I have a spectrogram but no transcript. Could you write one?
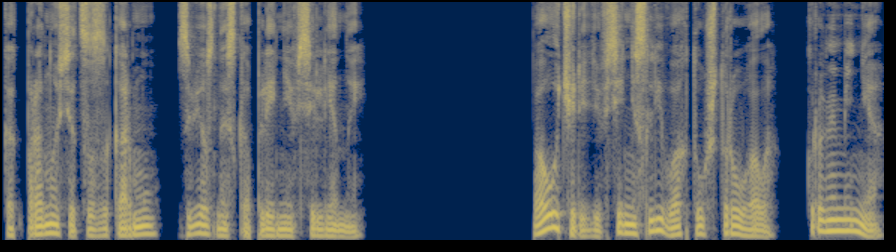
как проносится за корму звездное скопление Вселенной. По очереди все несли вахту у штурвала, кроме меня.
